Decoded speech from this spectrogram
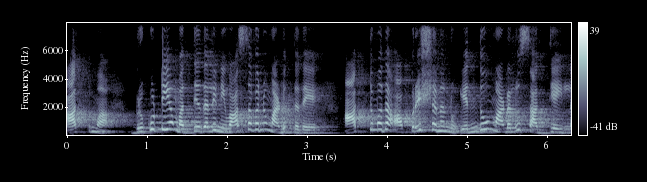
ಆತ್ಮ ಭ್ರುಕುಟಿಯ ಮಧ್ಯದಲ್ಲಿ ನಿವಾಸವನ್ನು ಮಾಡುತ್ತದೆ. ಆತ್ಮದ ಆಪರೇಷನ್ ಅನ್ನು ಎಂದೂ ಮಾಡಲು ಸಾಧ್ಯ ಇಲ್ಲ.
